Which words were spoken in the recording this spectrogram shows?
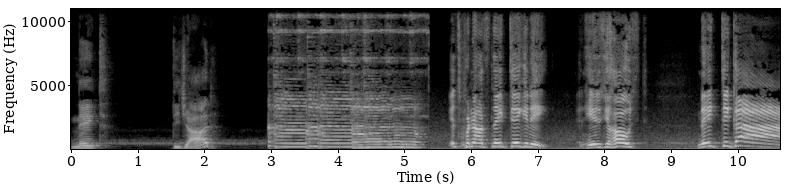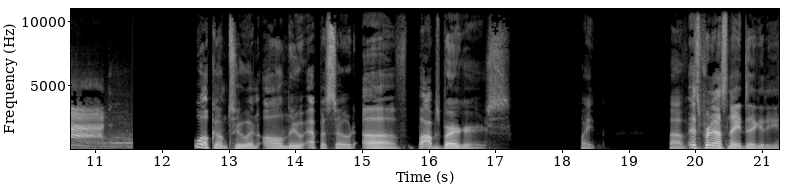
Nate Dijad? it's pronounced Nate Diggity. And here's your host, Nate DeGod. Welcome to an all new episode of Bob's Burgers. Wait. Of it's pronounced Nate Diggity.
